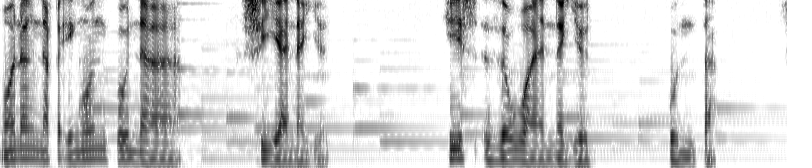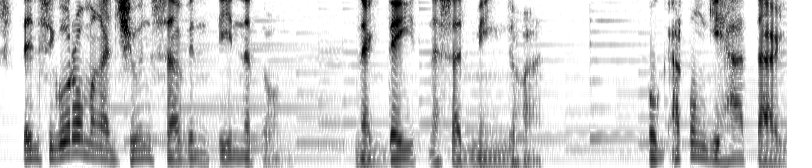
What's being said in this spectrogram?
Mo nang nakaingon ko na siya na yun. He's the one na yun unta. Then siguro mga June 17 na to, nag-date na sad ming duha. Ug akong gihatag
